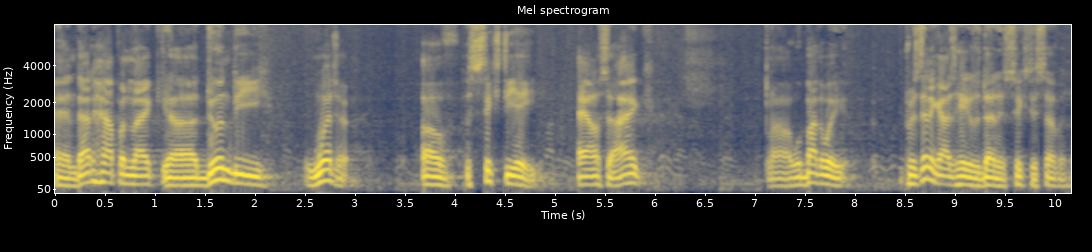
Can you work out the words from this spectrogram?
Yeah. And that happened like uh, during the winter of '68. Al said, Ike, uh, well, by the way, presenting Guys Hayes was done in '67,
